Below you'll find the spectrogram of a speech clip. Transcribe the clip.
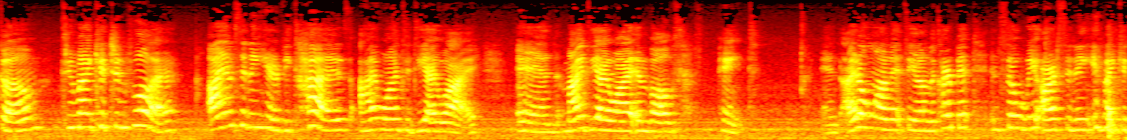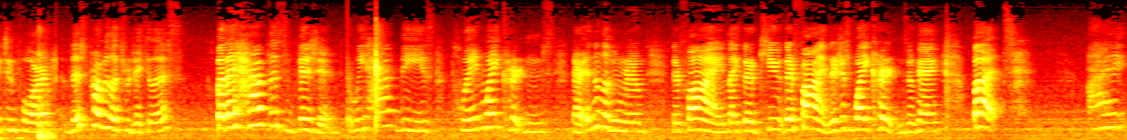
Welcome to my kitchen floor. I am sitting here because I want to DIY and my DIY involves paint and I don't want it to get on the carpet and so we are sitting in my kitchen floor. This probably looks ridiculous but I have this vision. We have these plain white curtains they're in the living room. They're fine. Like, they're cute. They're fine. They're just white curtains, okay? But I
